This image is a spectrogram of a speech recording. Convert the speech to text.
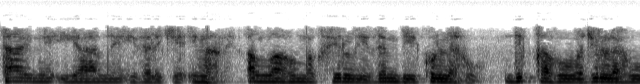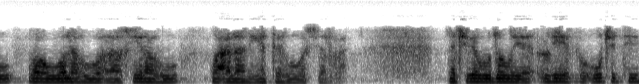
tajne i javne i velike i male. Allahumma gfirli zembi kullahu, dikkahu wa džillahu, wa uvalahu wa ahirahu, wa alanijetehu wa sirra. Znači ovu dovu je lijepo učiti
